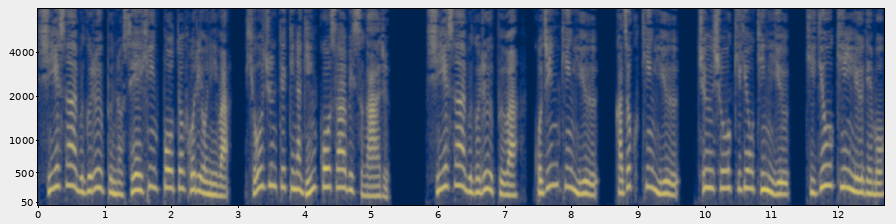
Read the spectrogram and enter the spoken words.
CSR グループの製品ポートフォリオには標準的な銀行サービスがある。CSR グループは個人金融、家族金融、中小企業金融、企業金融でも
